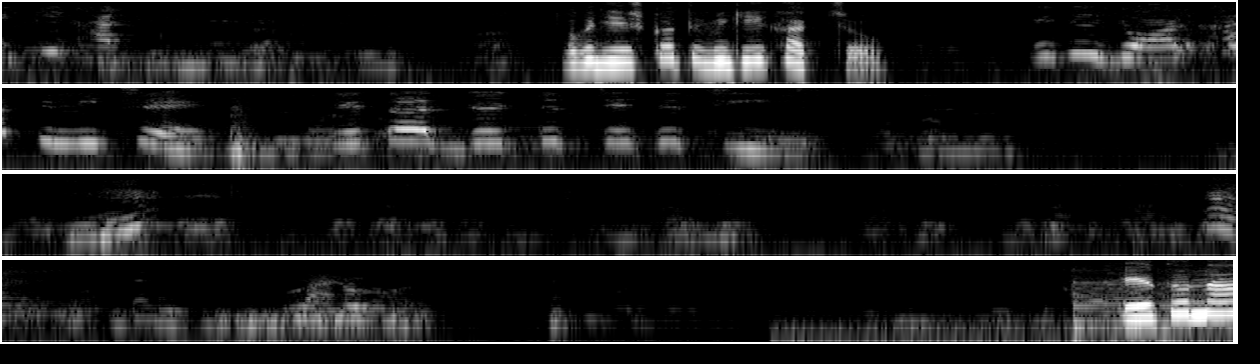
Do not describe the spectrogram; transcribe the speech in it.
এ কি খাচ্ছি ওকে জিজ্ঞেস কর তুমি কি খাচ্ছ? এই তুই জল খাচ্ছি নিচে যেটা যেতে হুম? হ্যাঁ। এ তো না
